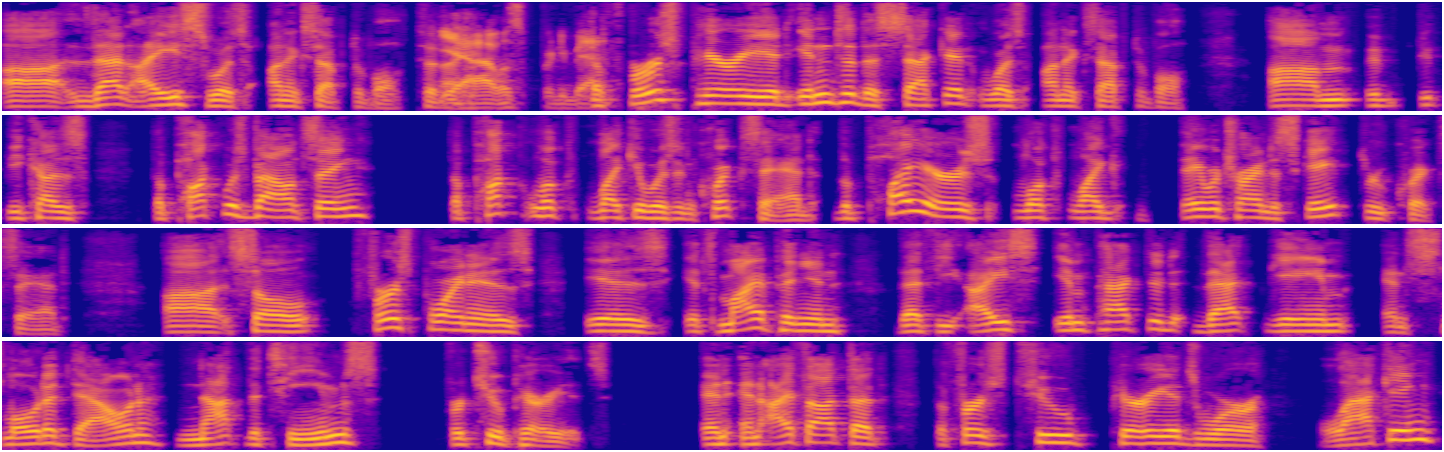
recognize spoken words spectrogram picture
Uh, that ice was unacceptable tonight. Yeah, it was pretty bad. The first period into the second was unacceptable um, because the puck was bouncing. The puck looked like it was in quicksand. The players looked like they were trying to skate through quicksand. Uh, so first point is is it's my opinion that the ice impacted that game and slowed it down, not the teams for two periods. And and I thought that the first two periods were lacking.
